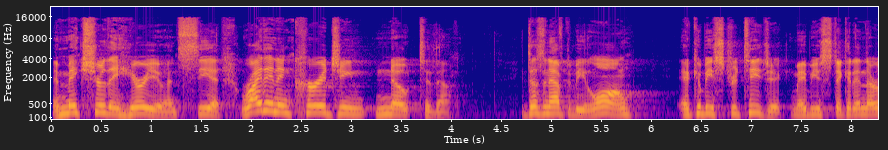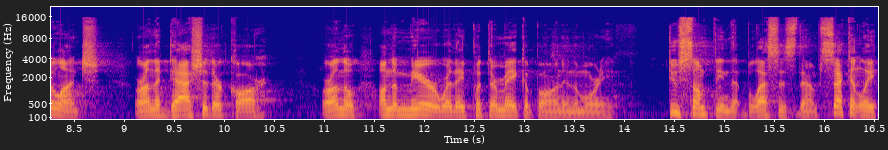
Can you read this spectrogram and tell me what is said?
And make sure they hear you and see it. Write an encouraging note to them. It doesn't have to be long, it could be strategic. Maybe you stick it in their lunch or on the dash of their car or on the, on the mirror where they put their makeup on in the morning. Do something that blesses them. Secondly,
